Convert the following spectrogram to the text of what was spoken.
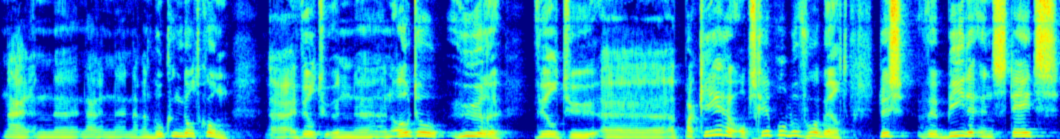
naar een, naar een, naar een booking.com. wilt u een, een auto huren? Wilt u parkeren op Schiphol bijvoorbeeld? Dus we bieden een steeds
